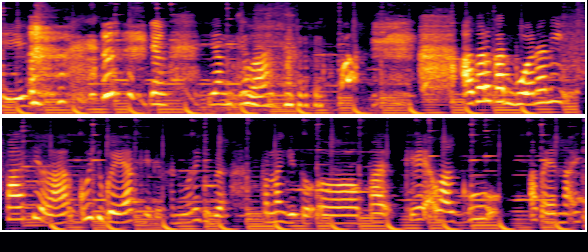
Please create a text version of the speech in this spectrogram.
sih. Yang yang jelas. Atau rekan buana nih pasti lah gue juga yakin rekan buana juga pernah gitu eh, pakai lagu apa ya naif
